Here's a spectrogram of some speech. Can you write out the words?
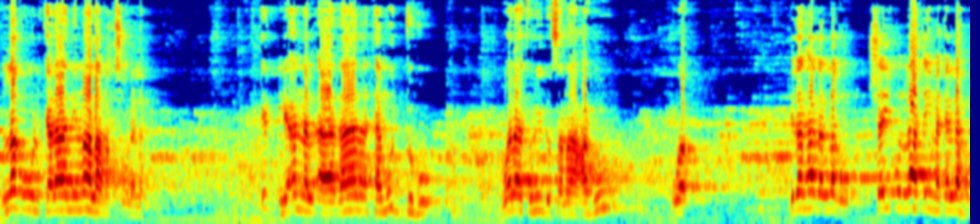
هنا اليفرني لغو الكلام ما لا محصول له لأن الآذان تمجه ولا تريد سماعه و... إذا هذا اللغو شيء لا قيمة له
